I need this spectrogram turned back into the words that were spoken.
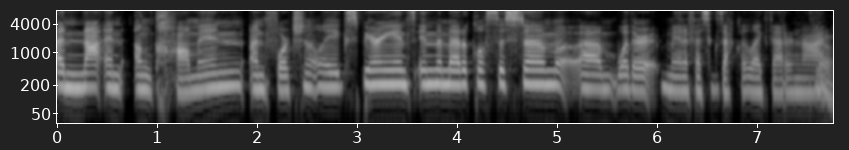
a not an uncommon, unfortunately, experience in the medical system, um, whether it manifests exactly like that or not. Yeah.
